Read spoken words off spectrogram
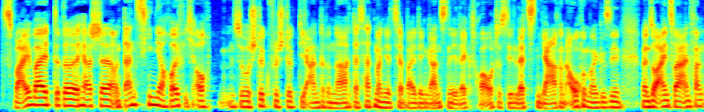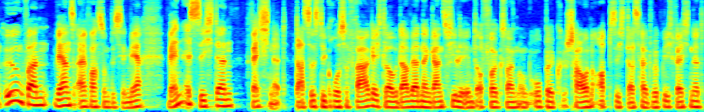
zwei weitere Hersteller und dann ziehen ja häufig auch so Stück für Stück die anderen nach. Das hat man jetzt ja bei den ganzen Elektroautos in den letzten Jahren auch immer gesehen. Wenn so ein, zwei anfangen, irgendwann wären es einfach so ein bisschen mehr, wenn es sich dann rechnet. Das ist die große Frage. Ich glaube, da werden dann ganz viele eben auf Volkswagen und Opel schauen, ob sich das halt wirklich rechnet.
